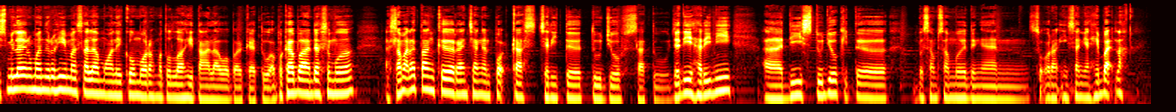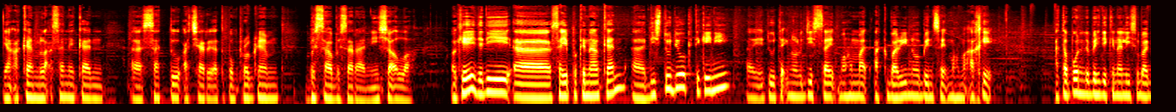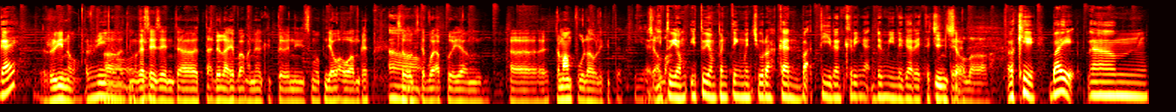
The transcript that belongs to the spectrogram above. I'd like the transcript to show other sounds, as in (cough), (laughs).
Bismillahirrahmanirrahim. Assalamualaikum warahmatullahi taala wabarakatuh. Apa khabar anda semua? Selamat datang ke rancangan podcast Cerita 71. Jadi hari ini uh, di studio kita bersama-sama dengan seorang insan yang hebat lah yang akan melaksanakan uh, satu acara ataupun program besar-besaran insya-Allah. Okey, jadi uh, saya perkenalkan uh, di studio ketika ini uh, iaitu teknologi Said Muhammad Akbarino bin Said Muhammad Akhir ataupun lebih dikenali sebagai Rino. Rino. Uh, terima okay. kasih Zain. Uh, tak adalah hebat mana kita ni semua penjawab awam kan. Oh. So kita buat apa yang uh, termampu lah oleh kita. Ya, itu yang itu yang penting mencurahkan bakti dan keringat demi negara tercinta. InsyaAllah. Okey, baik. Um,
